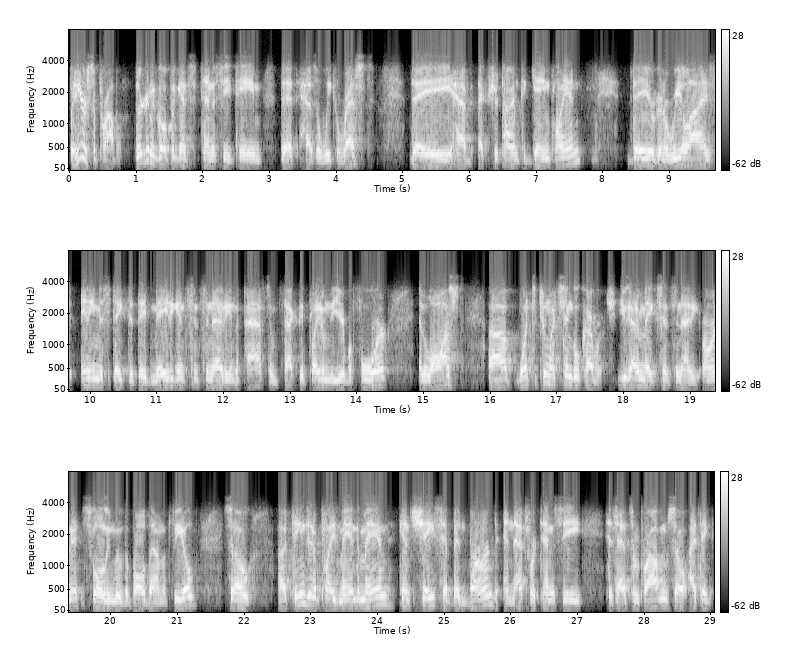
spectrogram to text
But here's the problem: they're going to go up against a Tennessee team that has a week rest. They have extra time to game plan. They are going to realize any mistake that they've made against Cincinnati in the past. In fact, they played them the year before and lost. Uh, went to too much single coverage. You got to make Cincinnati earn it and slowly move the ball down the field. So uh, teams that have played man to man against Chase have been burned, and that's where Tennessee has had some problems. So I think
